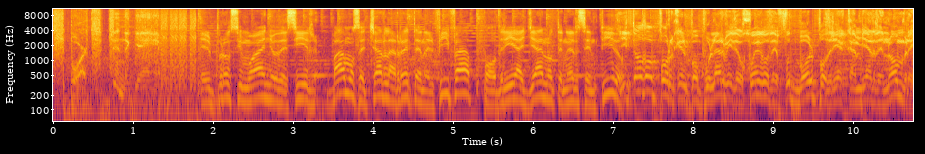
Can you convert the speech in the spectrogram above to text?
Sports. In the game. El próximo año decir vamos a echar la reta en el FIFA podría ya no tener sentido. Y todo porque el popular videojuego de fútbol podría cambiar de nombre.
